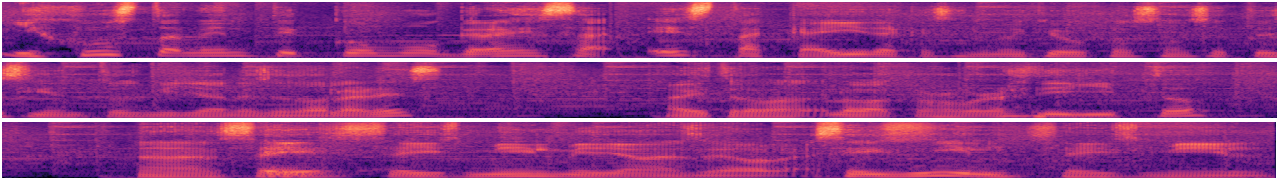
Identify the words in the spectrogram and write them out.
Y justamente cómo gracias a esta caída, que si no me equivoco son 700 millones de dólares, ahorita lo va, lo va a corroborar Diguito, Ah, Eh, 6 mil millones de dólares. 6 mil. 6 mil.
